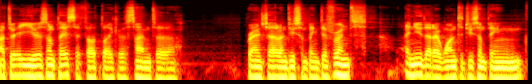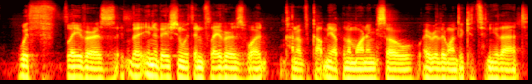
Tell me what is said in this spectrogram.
After eight years in place, I felt like it was time to branch out and do something different. I knew that I wanted to do something with flavors. The innovation within flavor is what kind of got me up in the morning. So I really want to continue that.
